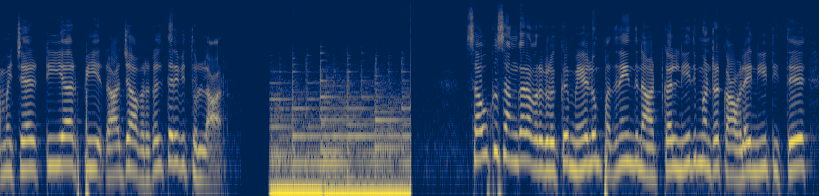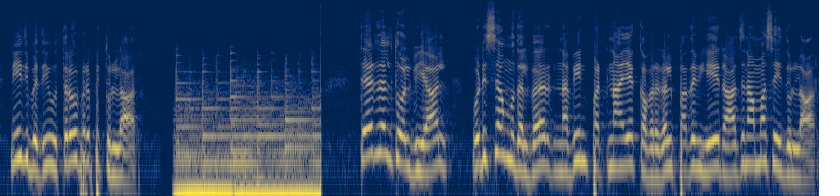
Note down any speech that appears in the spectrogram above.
அமைச்சர் டிஆர்பி ராஜா அவர்கள் தெரிவித்துள்ளார். சவுக்கு சங்கர் அவர்களுக்கு மேலும் பதினைந்து நாட்கள் நீதிமன்ற காவலை நீட்டித்து நீதிபதி உத்தரவு பிறப்பித்துள்ளார். தேர்தல் தோல்வியால் ஒடிசா முதல்வர் நவீன் பட்நாயக் அவர்கள் பதவியை ராஜினாமா செய்துள்ளார்.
